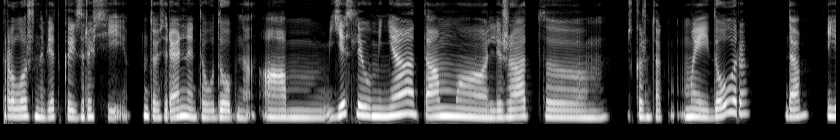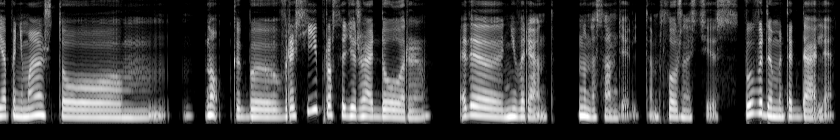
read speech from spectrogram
проложена ветка из России. Ну, то есть реально это удобно. А если у меня там лежат, скажем так, мои доллары, да, и я понимаю, что, ну, как бы в России просто держать доллары это не вариант. Ну, на самом деле, там сложности с выводом и так далее.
